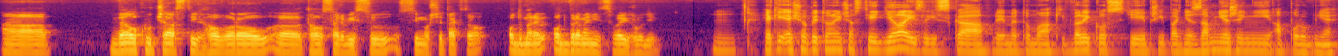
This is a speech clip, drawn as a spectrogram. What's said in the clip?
a veľkú časť tých hovorov uh, toho servisu si môžete takto odbremeniť svojich ľudí. Hmm. Jaký e-shopy to nejčastěji dělají z hlediska, dejme tomu, jaký velikosti, případně zaměření a podobně?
